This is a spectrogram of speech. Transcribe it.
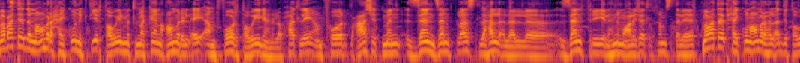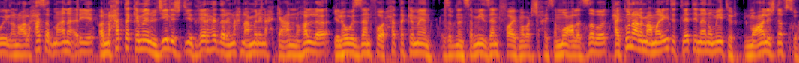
ما بعتقد إنه عمرها حيكون كتير طويل مثل ما كان عمر ال AM4 طويل. يعني لوحات ال AM4 عاشت من Zen Zen Plus لهلأ للزن 3 اللي هن معالجات ال 5000 ما بعتقد حيكون عمرها هالقد طويل لأنه على حسب ما أنا قريت إنه حتى كمان الجيل الجديد غير هذا اللي نحن عمالين نحكي عنه هلأ اللي هو الزن 4 حتى كمان إذا بدنا نسميه زن 5 ما بعرف شو حيسموه على الضبط حيكون على معمارية 3 نانومتر المعالج نفسه.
